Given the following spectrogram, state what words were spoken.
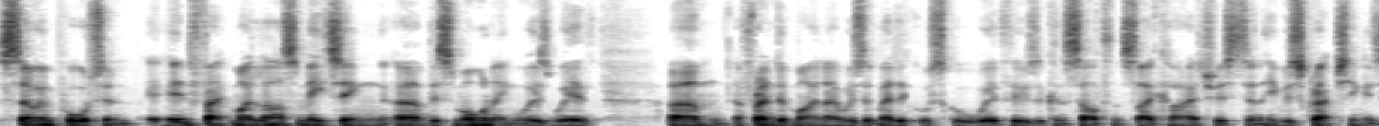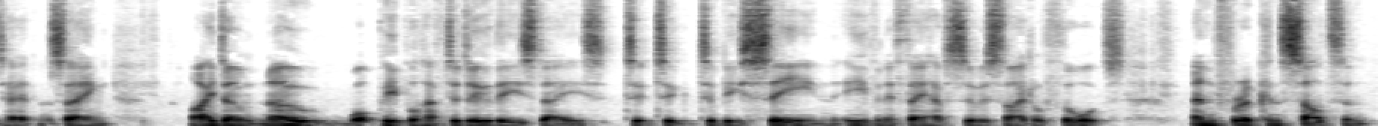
So important. In fact, my last meeting uh, this morning was with um, a friend of mine I was at medical school with, who's a consultant psychiatrist, and he was scratching his head and saying, I don't know what people have to do these days to, to, to be seen, even if they have suicidal thoughts. And for a consultant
